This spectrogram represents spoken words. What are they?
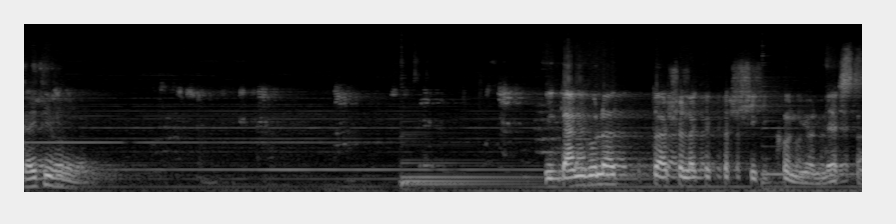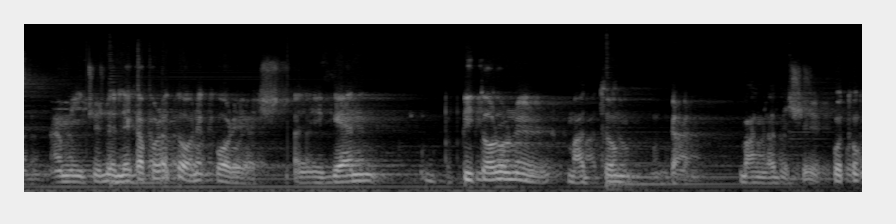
গাইতেই ভালো লাগে। এই গানগুলো তো আসলে একটা শিক্ষণীয় লেসন আমি আসলে লেখাপড়া তো অনেক পরে আসি জ্ঞান বিতরণের মাধ্যম গান বাংলাদেশে প্রথম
